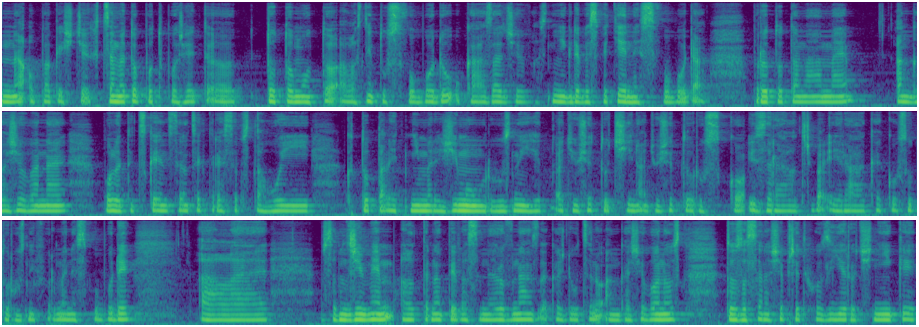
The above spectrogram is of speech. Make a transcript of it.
naopak ještě chceme to podpořit eh, toto moto a vlastně tu svobodu ukázat, že vlastně někde ve světě je nesvoboda. Proto tam máme angažované politické instance, které se vztahují k totalitním režimům různých, ať už je to Čína, ať už je to Rusko, Izrael, třeba Irák, jako jsou to různé formy nesvobody, ale Samozřejmě alternativa se nerovná za každou cenu angažovanost. To zase naše předchozí ročníky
